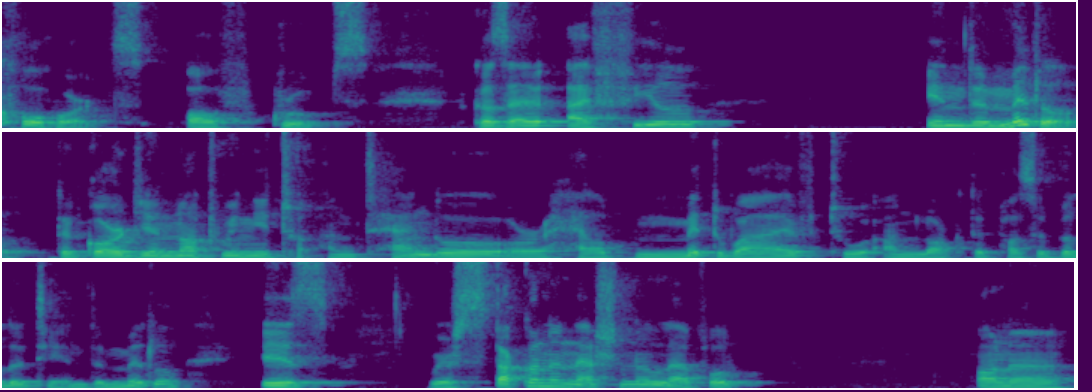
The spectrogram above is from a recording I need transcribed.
cohorts of groups because I, I feel in the middle the gordian knot we need to untangle or help midwife to unlock the possibility in the middle is we're stuck on a national level on a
